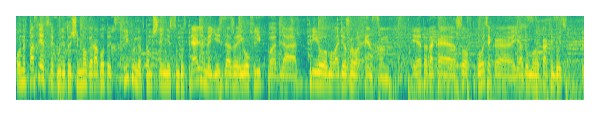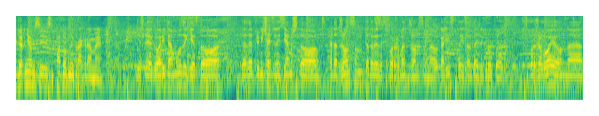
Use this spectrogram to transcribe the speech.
Он и впоследствии будет очень много работать с клипами, в том числе не с индустриальными. Есть даже его клип для трио молодежного Хэнсон. И это такая софт-готика. Я думаю, как-нибудь вернемся из подобной программы. Если говорить о музыке, то ДД примечательный тем, что когда Джонсон, который до сих пор Мэтт Джонсон, вокалист и создатель группы, до сих пор живой, он э,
